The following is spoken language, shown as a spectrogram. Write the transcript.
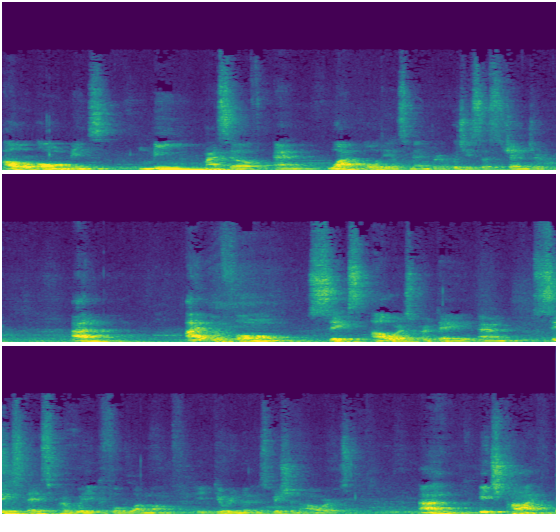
our own means me, myself, and one audience member, which is a stranger. And I perform six hours per day and six days per week for one month during the exhibition hours. And each time,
